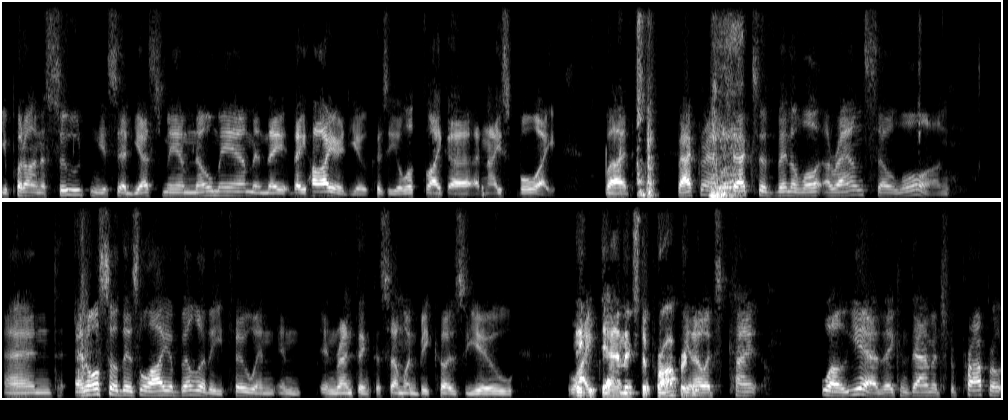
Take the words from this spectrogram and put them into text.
you put on a suit and you said yes ma'am no ma'am and they they hired you because you looked like a, a, nice boy but background checks have been lo- around so long and and also there's liability too in in, in renting to someone because you like damage the property. You know it's kind well yeah they can damage the proper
